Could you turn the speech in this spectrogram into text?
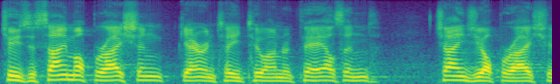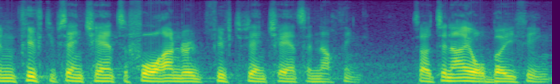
Choose the same operation, guaranteed 200,000, change the operation, 50% chance of 400, 50% chance of nothing. So it's an A or B thing.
